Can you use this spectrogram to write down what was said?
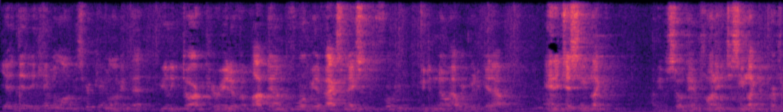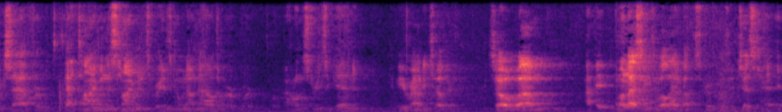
Yeah, it did. It came along, the script came along at that really dark period of a lockdown before we had vaccinations, before we, we didn't know how we were going to get out. And it just seemed like, I mean, it was so damn funny. It just seemed like the perfect salve for that time and this time. And it's great it's coming out now that we're, we're, we're out on the streets again and be around each other. So, um, I, one last thing too I'll add about the script was it just had, it,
